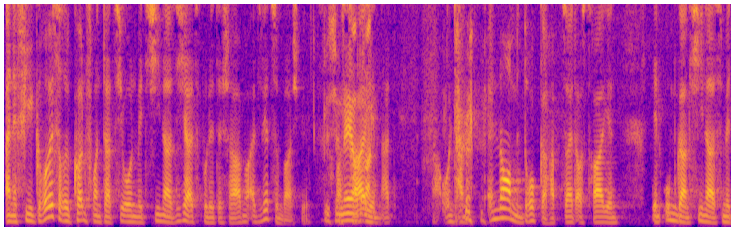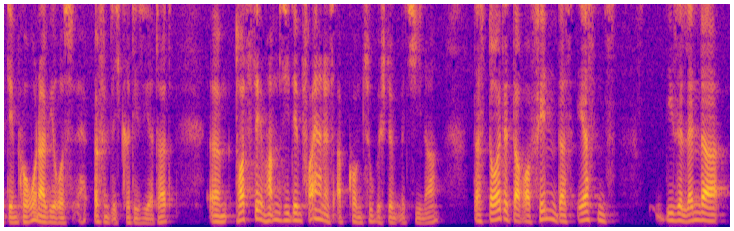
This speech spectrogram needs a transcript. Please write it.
eine viel größere Konfrontation mit China sicherheitspolitisch haben als wir zum Beispiel. Bisschen Australien hat und haben enormen Druck gehabt, seit Australien den Umgang Chinas mit dem Coronavirus öffentlich kritisiert hat. Ähm, trotzdem haben sie dem Freihandelsabkommen zugestimmt mit China. Das deutet darauf hin, dass erstens diese Länder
